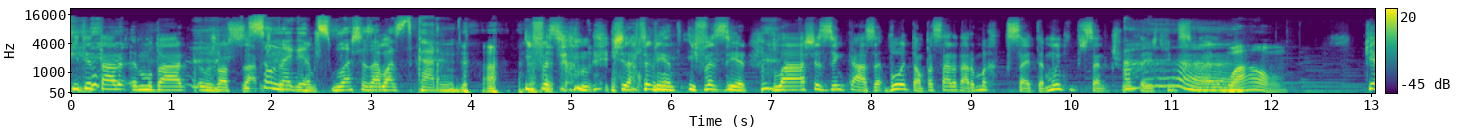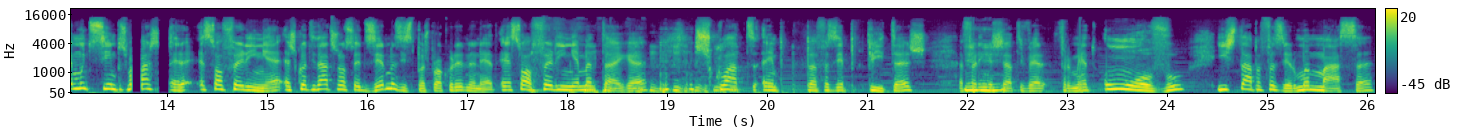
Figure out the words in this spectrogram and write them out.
e tentar mudar os nossos hábitos. São nuggets, bolachas à base de carne. E fazer, exatamente, e fazer bolachas em casa. Vou então passar a dar uma receita muito interessante que experimentei ah. este fim de semana. Uau! Que é muito simples, basta, é só farinha, as quantidades não sei dizer, mas isso depois procurei na net. É só farinha, manteiga, chocolate em, para fazer pepitas, a farinha uhum. já tiver fermento, um ovo, e isto dá para fazer uma massa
